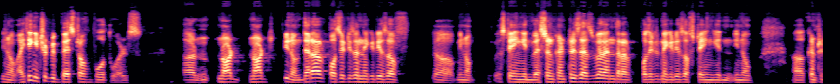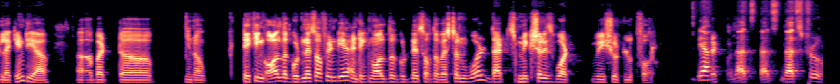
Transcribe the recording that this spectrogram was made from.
you know, I think it should be best of both worlds uh, not not you know there are positives and negatives of uh, you know staying in western countries as well and there are positive negatives of staying in you know a country like india uh, but uh, you know taking all the goodness of india and taking all the goodness of the western world that mixture is what we should look for yeah right? that's that's that's true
